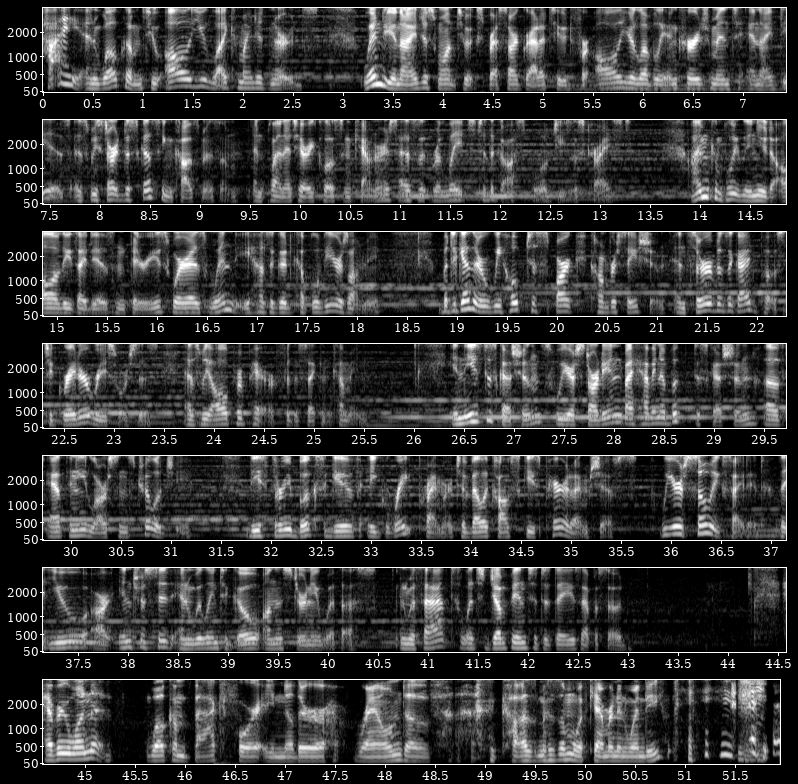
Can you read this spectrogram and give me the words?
Hi, and welcome to all you like minded nerds. Wendy and I just want to express our gratitude for all your lovely encouragement and ideas as we start discussing cosmism and planetary close encounters as it relates to the gospel of Jesus Christ. I'm completely new to all of these ideas and theories, whereas Wendy has a good couple of years on me. But together, we hope to spark conversation and serve as a guidepost to greater resources as we all prepare for the second coming. In these discussions, we are starting by having a book discussion of Anthony Larson's trilogy. These three books give a great primer to Velikovsky's paradigm shifts. We are so excited that you are interested and willing to go on this journey with us. And with that, let's jump into today's episode. Everyone, welcome back for another round of Cosmism with Cameron and Wendy.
